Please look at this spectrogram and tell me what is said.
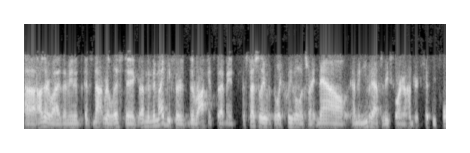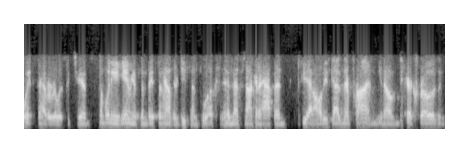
uh, otherwise, I mean, it's, it's not realistic. I mean, it might be for the Rockets, but I mean, especially with the way Cleveland looks right now, I mean, you would have to be scoring 150 points to have a realistic chance of winning a game against them based on how their defense looks. And that's not going to happen. If you had all these guys in their prime, you know, Derrick Rose and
